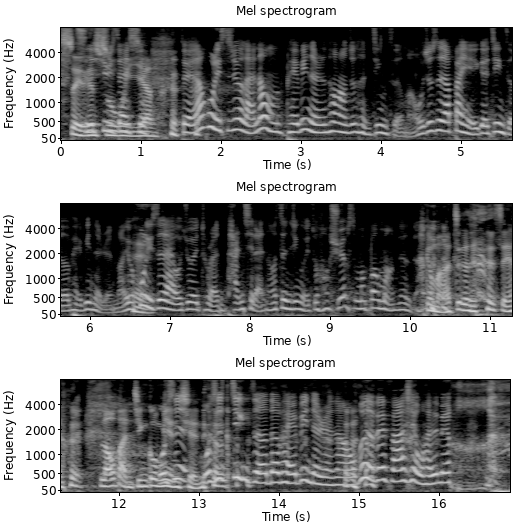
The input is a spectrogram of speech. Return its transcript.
睡得跟猪一样。对，然后护理师就来，那我们陪病的人通常就是很尽责嘛，我就是要扮演一个尽责的陪病的人嘛。有护理师来，我就会突然弹起来，然后正襟危坐，好，需要什么帮忙这样子。干嘛？这个是怎样？老板经过面前，我是我是尽责的陪病的人啊，我不能被发现，我还在那边。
